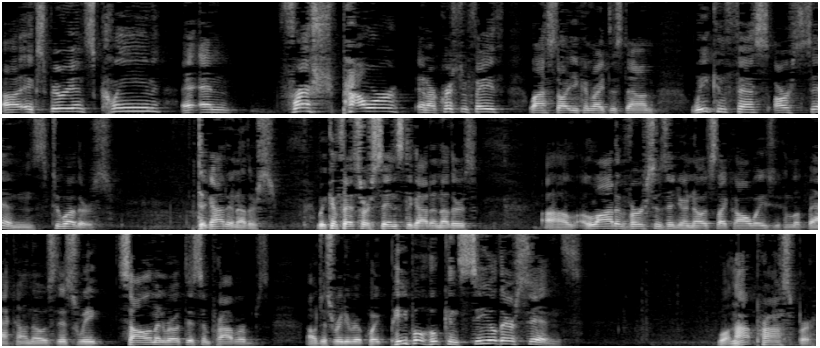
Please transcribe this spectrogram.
uh, experience clean and, and fresh power in our Christian faith? Last thought, you can write this down. We confess our sins to others, to God and others. We confess our sins to God and others. Uh, a lot of verses in your notes, like always. You can look back on those this week. Solomon wrote this in Proverbs. I'll just read it real quick. People who conceal their sins will not prosper,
